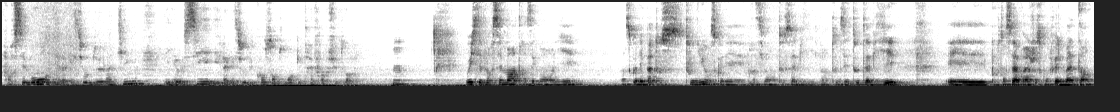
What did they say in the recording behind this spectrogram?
forcément, il y a la question de l'intime, et il y a aussi la question du consentement qui est très fort chez toi. Hmm. Oui, c'est forcément intrinsèquement lié. On se connaît pas tous tout nus, on se connaît principalement tous habillés, enfin toutes et toutes habillées. Et pourtant, c'est la première chose qu'on fait le matin.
